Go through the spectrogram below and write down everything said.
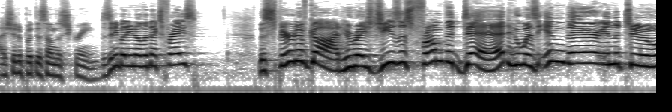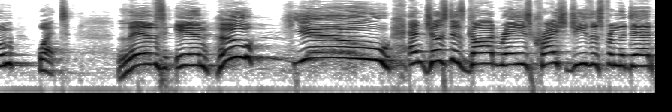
I should have put this on the screen. Does anybody know the next phrase? The Spirit of God who raised Jesus from the dead, who was in there in the tomb, what? Lives in who? You. And just as God raised Christ Jesus from the dead,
